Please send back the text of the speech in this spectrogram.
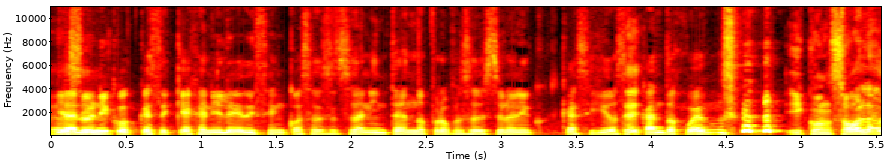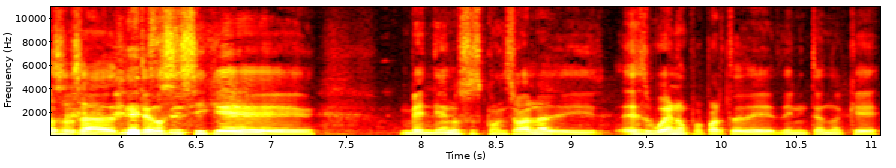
Y al sí, único que se quejan y le dicen cosas es a Nintendo, pero pues es el único que ha seguido sacando juegos. Y consolas, o sea, Nintendo se sigue vendiendo sus consolas y es bueno por parte de, de Nintendo que,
